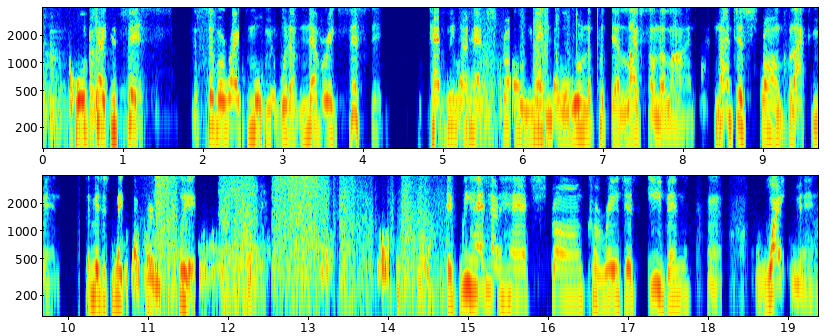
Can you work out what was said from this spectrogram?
I will tell you this the civil rights movement would have never existed had we not had strong men that were willing to put their lives on the line, not just strong black men. Let me just make that very clear. If we had not had strong, courageous, even white men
